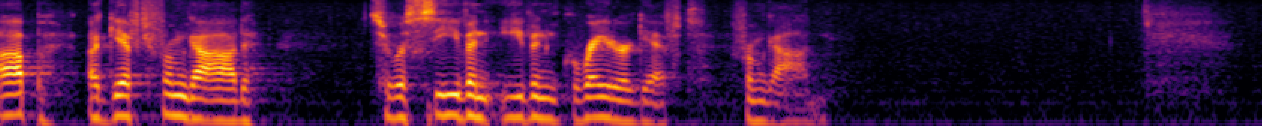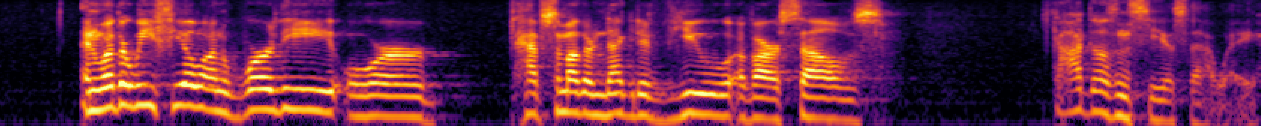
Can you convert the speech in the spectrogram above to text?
up a gift from God to receive an even greater gift from God. And whether we feel unworthy or have some other negative view of ourselves, God doesn't see us that way.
